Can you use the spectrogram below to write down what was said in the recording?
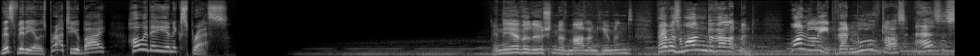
This video is brought to you by Holiday Inn Express. In the evolution of modern humans, there was one development, one leap that moved us as a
